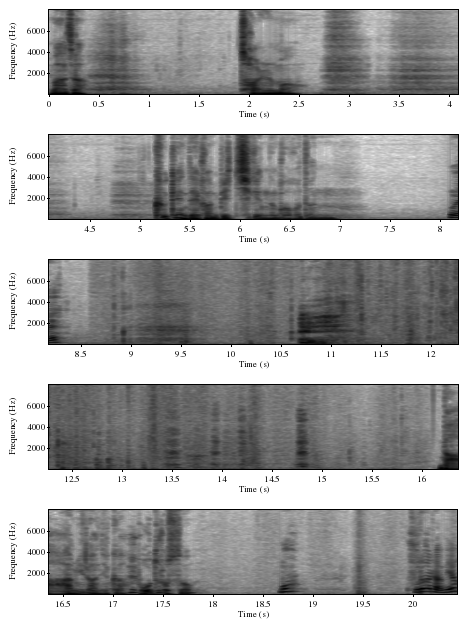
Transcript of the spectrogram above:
맞아. 젊어. 그게 내가 미치겠는 거거든. 왜? 나 암이라니까? 뭐 들었어? 뭐? 구라라며?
